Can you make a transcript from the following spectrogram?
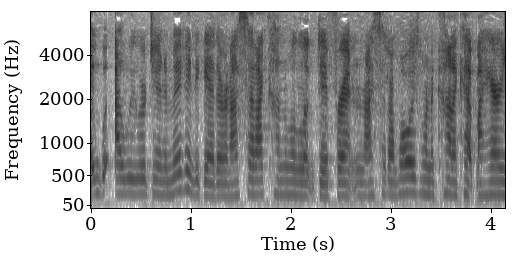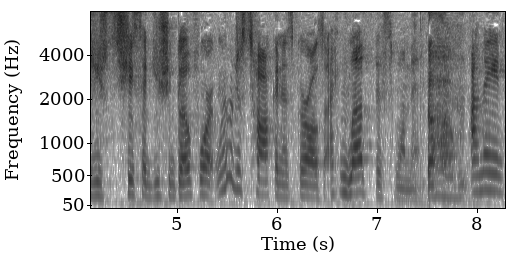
uh, we were doing a movie together, and I said, I kind of want to look different. And I said, I've always wanted to kind of cut my hair. And you, she said, you should go for it. We were just talking as girls. I love this woman. Oh. I mean,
